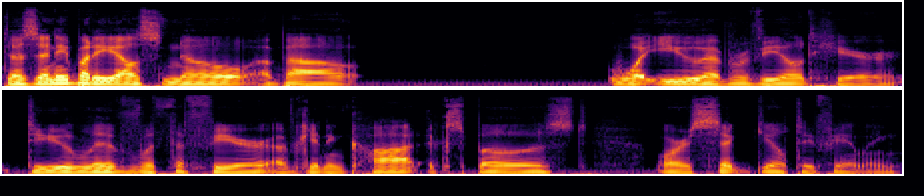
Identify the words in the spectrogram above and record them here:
Does anybody else know about what you have revealed here? Do you live with the fear of getting caught, exposed, or a sick, guilty feeling?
